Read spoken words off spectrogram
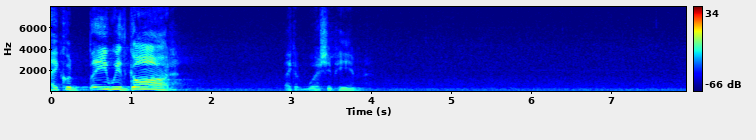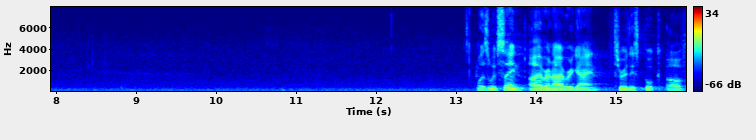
They could be with God, they could worship Him. Well, as we've seen over and over again through this book of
